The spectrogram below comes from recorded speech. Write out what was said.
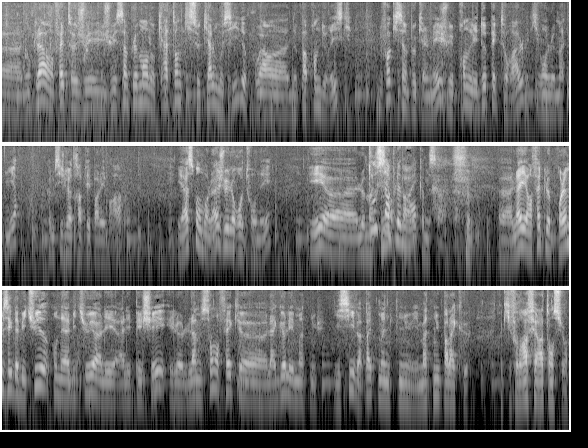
Euh, donc là, en fait, je vais, je vais simplement donc, attendre qu'il se calme aussi, de pouvoir euh, ne pas prendre de risques. Une fois qu'il s'est un peu calmé, je vais prendre les deux pectorales qui vont le maintenir, comme si je l'attrapais par les bras. Et à ce moment-là, je vais le retourner et le maintenir simplement. pareil, comme ça. Euh, là, en fait, le problème, c'est que d'habitude, on est habitué à les, pêcher et l'hameçon fait que la gueule est maintenue. Ici, il va pas être maintenu, il est maintenu par la queue. Donc il faudra faire attention.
